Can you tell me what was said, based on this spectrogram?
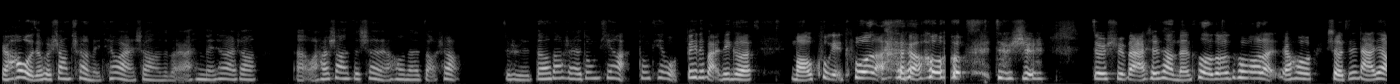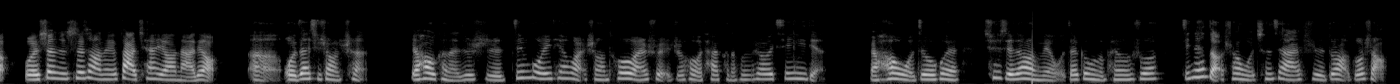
然后我就会上秤，每天晚上，对吧？然后每天晚上，呃，晚上上一次秤，然后呢，早上就是当当时还冬天啊，冬天我非得把那个毛裤给脱了，然后就是。就是把身上能脱的都脱了，然后手机拿掉，我甚至身上那个发圈也要拿掉，嗯，我再去上秤，然后可能就是经过一天晚上脱完水之后，它可能会稍微轻一点，然后我就会去学校里面，我再跟我的朋友说，今天早上我称下来是多少多少，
